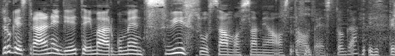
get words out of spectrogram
S druge strane, dijete ima argument, svi su, samo sam ja ostao bez toga. Istina.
